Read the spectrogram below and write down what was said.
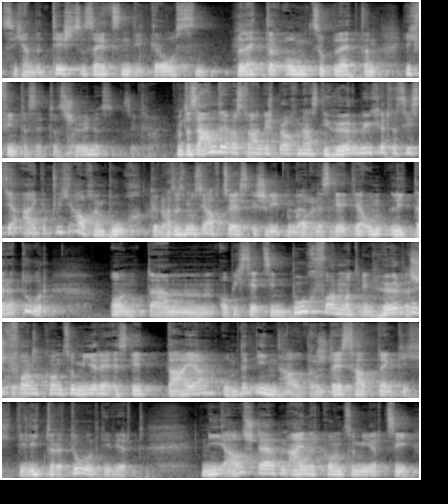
sich an den Tisch zu setzen, die großen Blätter umzublättern, ich finde das etwas Schönes. Super. Und das andere, was du angesprochen hast, die Hörbücher, das ist ja eigentlich auch ein Buch. Genau. Also es muss ja auch zuerst geschrieben werden. Korrekt. Es geht ja um Literatur. Und ähm, ob ich es jetzt in Buchform oder in Hörbuchform konsumiere, es geht da ja um den Inhalt. Das und stimmt. deshalb denke ich, die Literatur, die wird nie aussterben. Einer konsumiert sie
